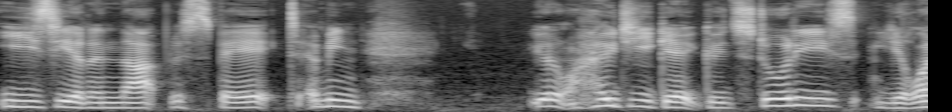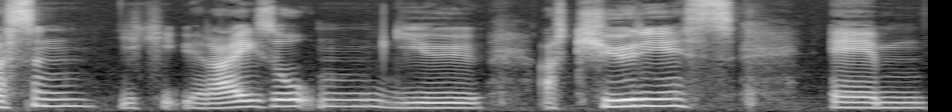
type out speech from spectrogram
easier in that respect. I mean, you know, how do you get good stories? You listen, you keep your eyes open, you are curious. Um,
